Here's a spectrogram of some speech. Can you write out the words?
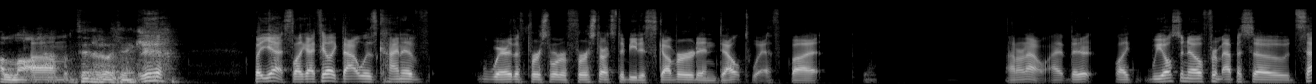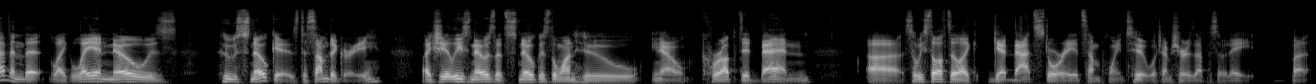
A lot Um, happens in it, I think. Yeah. But yes, like I feel like that was kind of where the First Order first starts to be discovered and dealt with. But I don't know. I there like we also know from episode seven that like Leia knows who Snoke is to some degree. Like she at least knows that Snoke is the one who you know corrupted Ben. Uh, so we still have to like get that story at some point too, which I'm sure is episode eight. But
